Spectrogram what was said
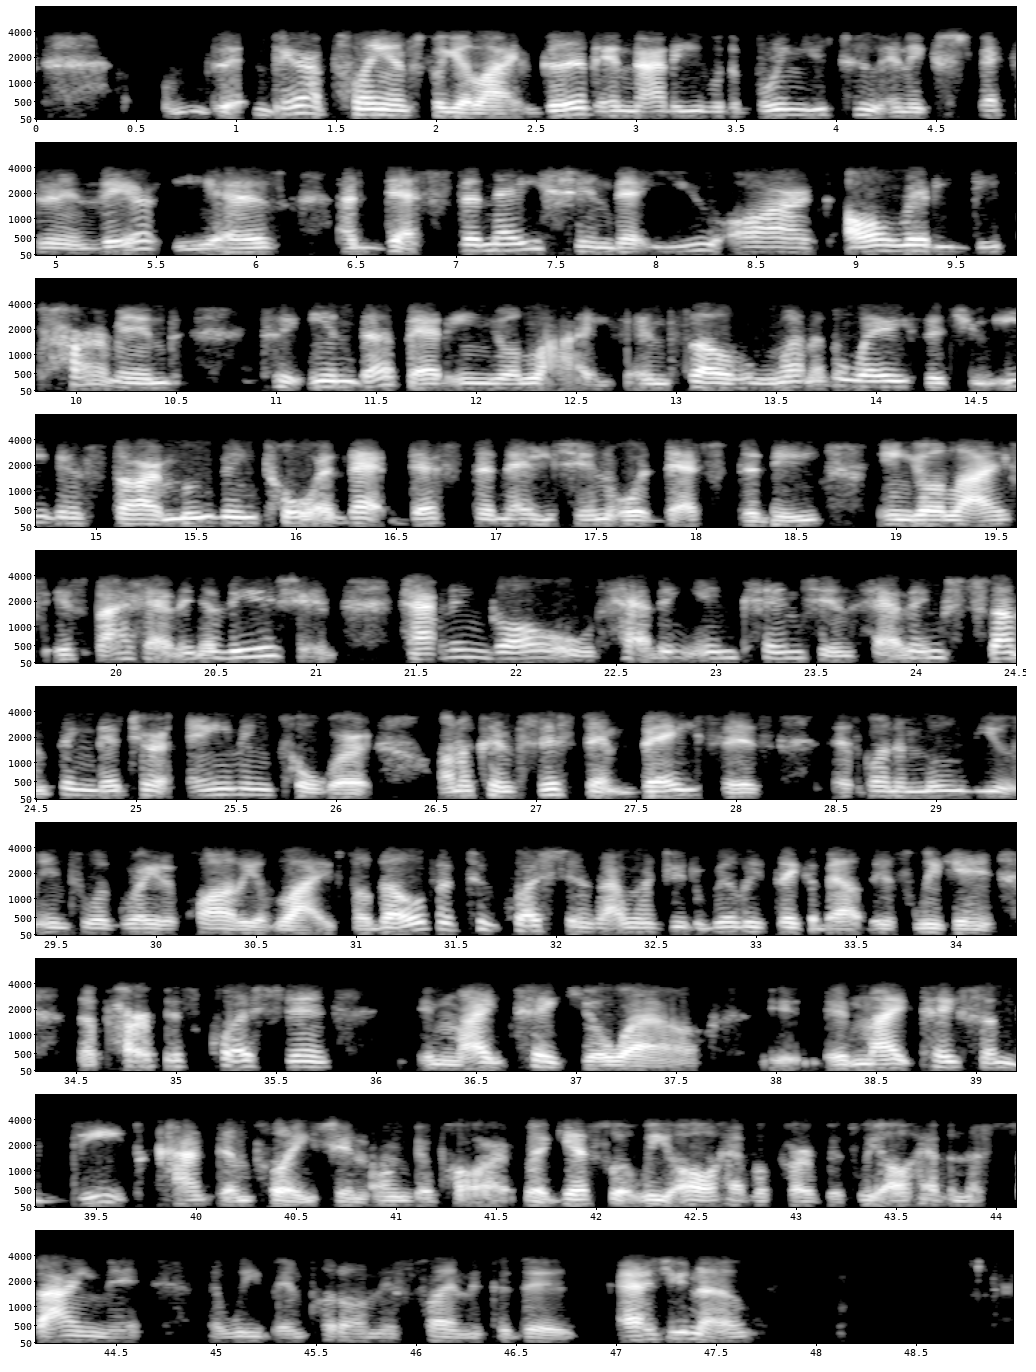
there are plans for your life, good and not evil, to bring you to an expected end. There is a destination that you are already determined to end up at in your life. And so, one of the ways that you even start moving toward that destination or destiny in your life is by having a vision, having goals, having intentions, having something that you're aiming toward on a consistent basis that's going to move you into a greater quality of life. So, those are two questions I want you to really think about this weekend. The purpose question, it might take you a while it, it might take some deep contemplation on your part, but guess what? We all have a purpose. We all have an assignment that we've been put on this planet to do. As you know,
